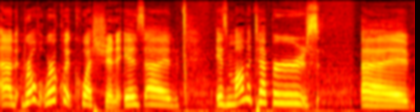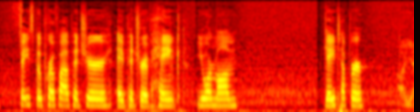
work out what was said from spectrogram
Um, real, real quick question: Is uh, is Mama Tepper's uh, Facebook profile picture a picture of Hank, your mom, Gay Tepper? uh, yeah.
